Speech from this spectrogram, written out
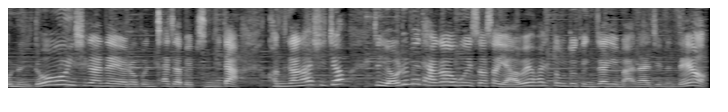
오늘도 이 시간에 여러분 찾아뵙습니다. 건강하시죠? 이제 여름이 다가오고 있어서 야외 활동도 굉장히 많아지는데요.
